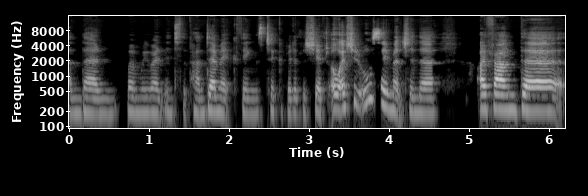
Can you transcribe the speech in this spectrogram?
and then when we went into the pandemic, things took a bit of a shift. Oh, I should also mention that I found the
